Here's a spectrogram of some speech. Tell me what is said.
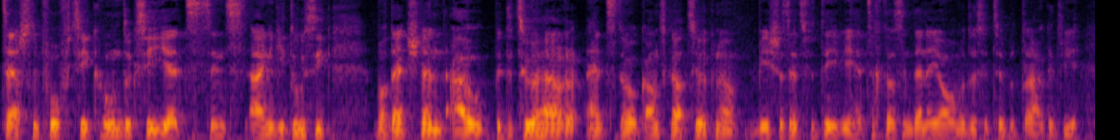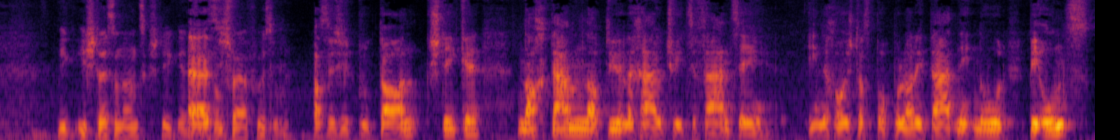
zuerst sind 50, 100 gewesen, jetzt sind es einige Tausend, die dort stehen. Auch bei den Zuhörern hat es da ganz klar zugenommen. Wie ist das jetzt für dich? Wie hat sich das in den Jahren, wo du das jetzt übertragen, wie, wie ist die Resonanz gestiegen Äh, es vom ist- Frauenfußball? Also es ist brutal gestiegen. Nachdem natürlich auch das Schweizer Fernsehen reingekommen ist, dass die Popularität nicht nur bei uns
